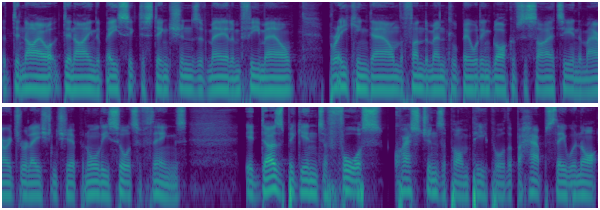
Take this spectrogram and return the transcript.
uh, denial, denying the basic distinctions of male and female, breaking down the fundamental building block of society and the marriage relationship, and all these sorts of things it does begin to force questions upon people that perhaps they were not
